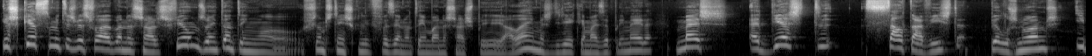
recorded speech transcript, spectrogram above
Eu esqueço muitas vezes de falar de bandas sonoras de filmes, ou então tenho, os filmes que tenho escolhido fazer não têm bandas sonoras para ir além, mas diria que é mais a primeira. Mas a deste salta à vista, pelos nomes e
